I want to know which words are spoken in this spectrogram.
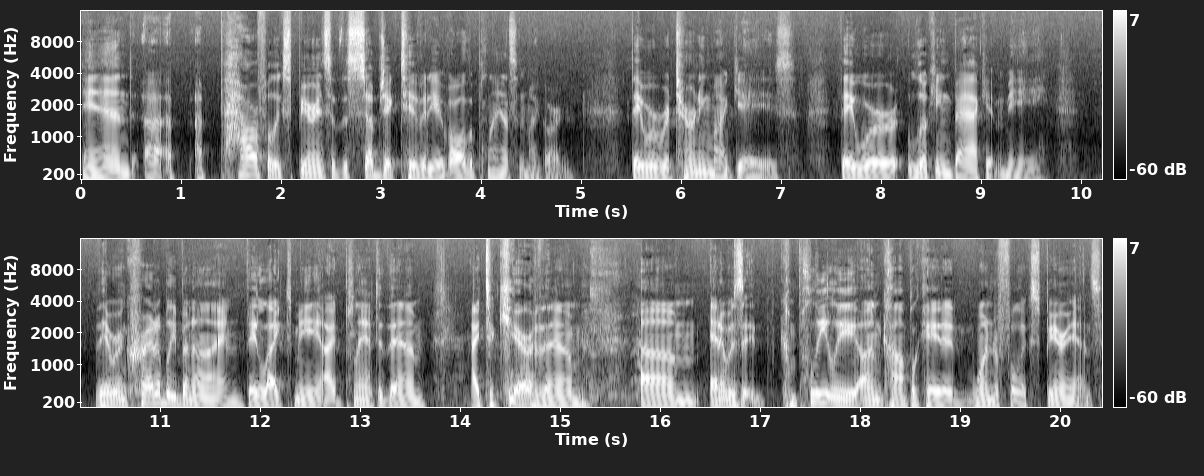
and uh, a, a, powerful experience of the subjectivity of all the plants in my garden. They were returning my gaze. They were looking back at me. They were incredibly benign. They liked me. I'd planted them. I took care of them. Um, and it was a completely uncomplicated, wonderful experience.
